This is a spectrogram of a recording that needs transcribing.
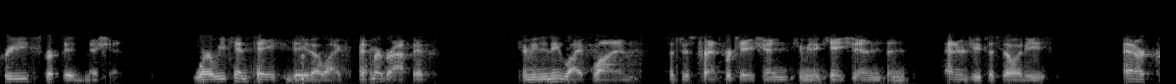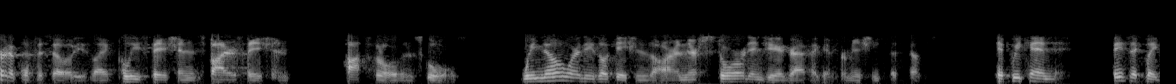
pre-scripted missions where we can take data like demographics, community lifelines, such as transportation, communications, and energy facilities, and our critical facilities like police stations, fire stations, hospitals, and schools. We know where these locations are, and they're stored in geographic information systems. If we can basically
